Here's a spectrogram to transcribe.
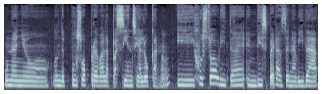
un año donde puso a prueba la paciencia loca, ¿no? Y justo ahorita, en vísperas de Navidad,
